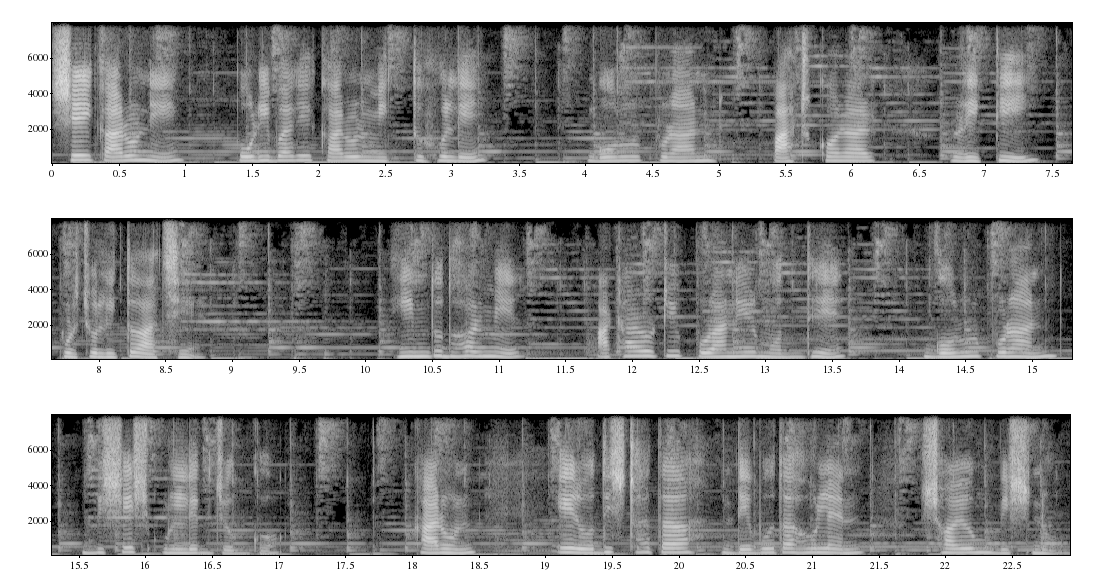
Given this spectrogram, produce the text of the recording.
সেই কারণে পরিবারে কারোর মৃত্যু হলে গরুর পুরাণ পাঠ করার রীতি প্রচলিত আছে। হিন্দু ধর্মের আঠারোটি পুরাণের মধ্যে গরুর পুরাণ বিশেষ উল্লেখযোগ্য। কারণ এর অধিষ্ঠাতা দেবতা হলেন স্বয়ং বিষ্ণু।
